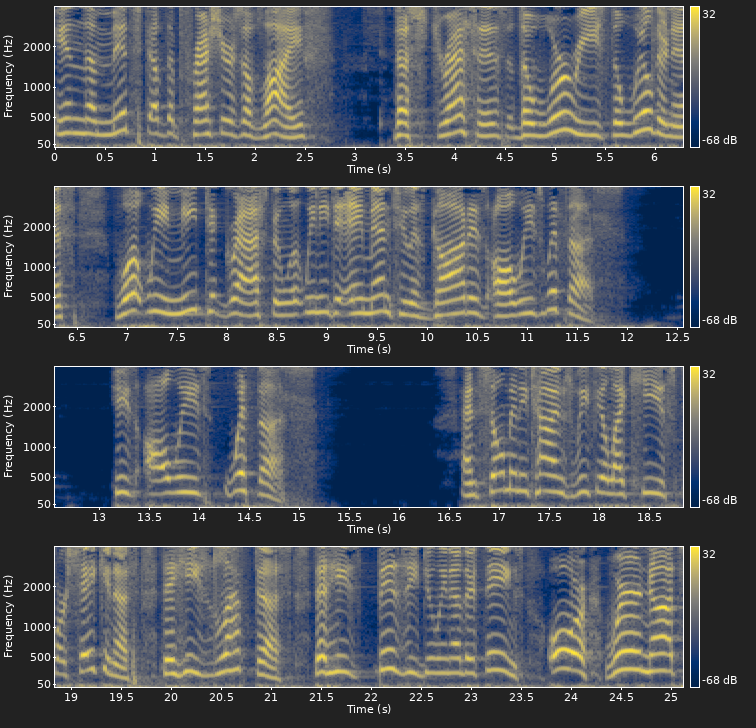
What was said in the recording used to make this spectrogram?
In the midst of the pressures of life, the stresses, the worries, the wilderness, what we need to grasp and what we need to amen to is God is always with us. He's always with us. And so many times we feel like He's forsaken us, that He's left us, that He's busy doing other things, or we're not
